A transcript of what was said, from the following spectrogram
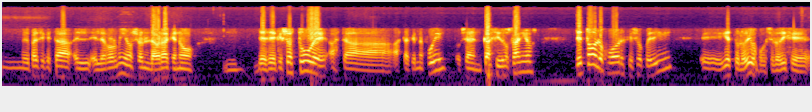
me parece que está el, error mío, yo la verdad que no desde que yo estuve hasta, hasta que me fui, o sea, en casi dos años, de todos los jugadores que yo pedí, eh, y esto lo digo porque se lo dije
